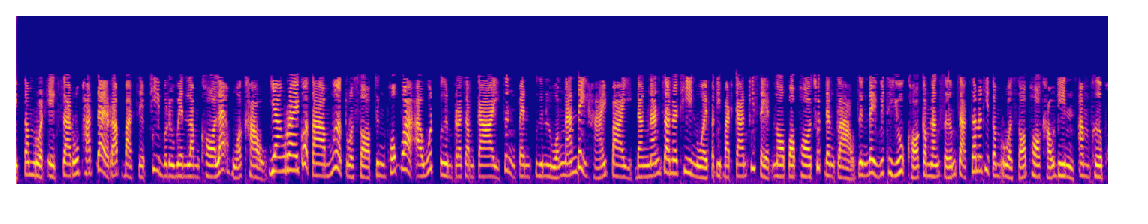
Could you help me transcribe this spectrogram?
10ตำรวจเอกจารุพัฒน์ได้รับบาดเจ็บที่บริเวณลำคอและหัวเข่า อย่างไรก็ตามเมื่อตรวจสอบจึงพบว่าอาวุธปืนประจำกาย ซึ่งเป็นปืนหลวงนั้นได้หายไป ดังนั้นเจ้าหน้าที่หน่วยปฏิบัติการพิเศษนปพชุดดังกล่าว จึงได้วิทยุขอกำลังเสริมจากเจ้าหน้าที่ตำรวจสพเขาดินอำเภอโพ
